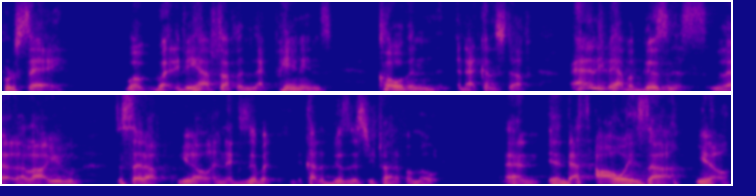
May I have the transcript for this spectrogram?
per se, but but if you have something like paintings, clothing, and that kind of stuff, and if you have a business, we let, allow you to set up, you know, an exhibit the kind of business you're trying to promote. And and that's always uh, you know,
